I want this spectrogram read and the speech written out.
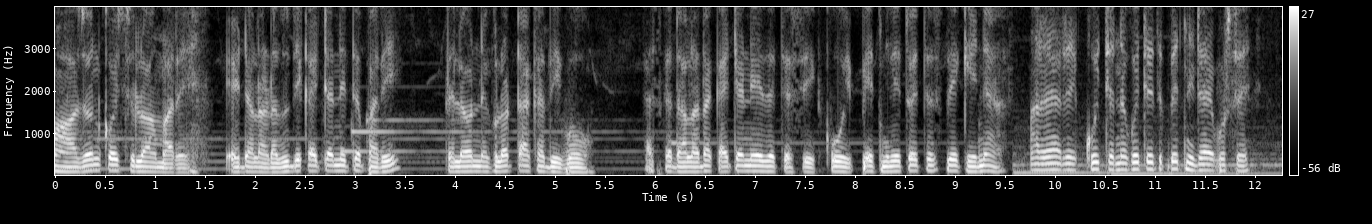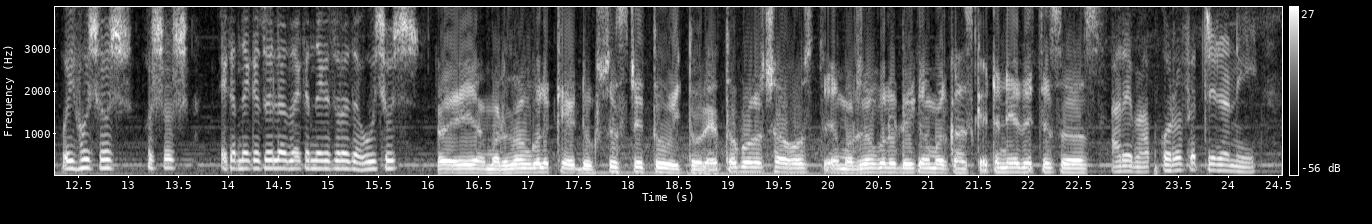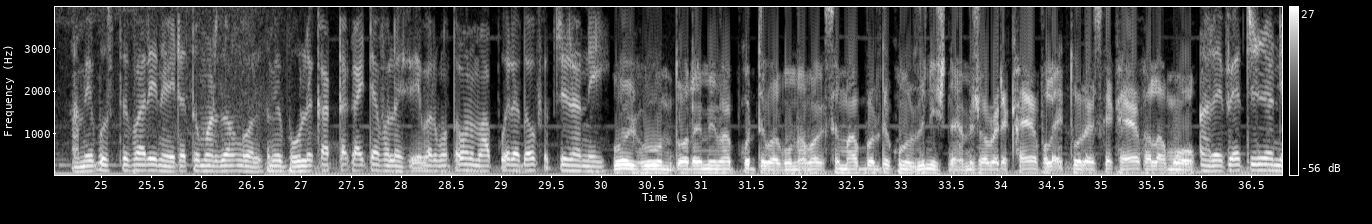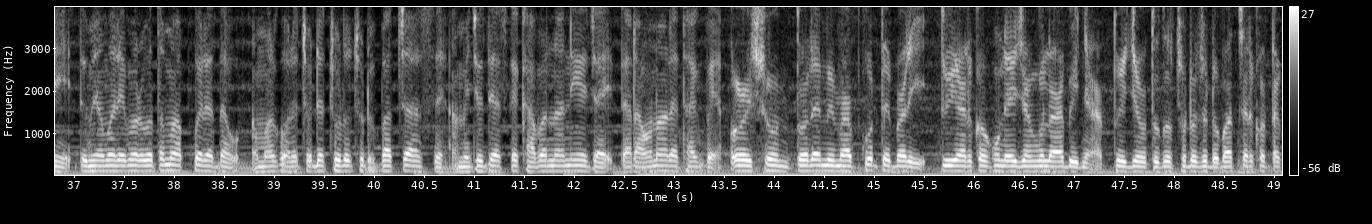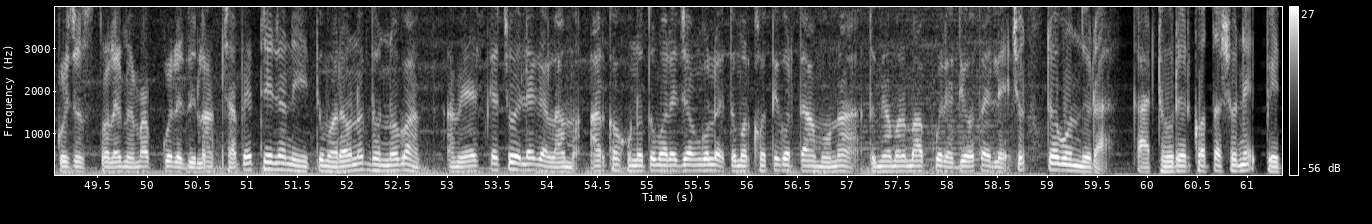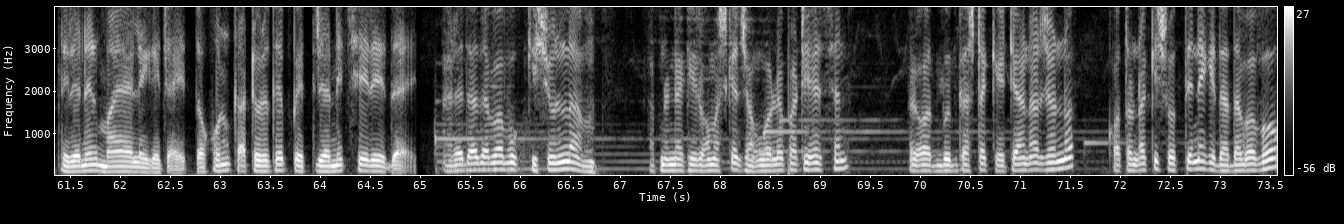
মহাজন কইছিল আমারে এই ডালাটা যদি কাইটা নিতে পারি তাহলে অনেকগুলো টাকা দিব। আজকে ডালাটা কাইটা নিয়ে যেতেছি কই পেতনি তো দেখি না। আরে আরে কইতে না কইতে তো পেতনি ডায় পড়ছে। ওই হুস হুস হুস হুস এখান থেকে চলে যা এখান থেকে চলে যা হুস হুস এই আমার জঙ্গলে কে ঢুকছিস রে তুই? তোর এত বড় সাহস তুই আমার জঙ্গলে ঢুকে আমার কাজ কেটে নিয়ে যেতেছস আরে মাফ করো পেত্রী রানী। আমি বুঝতে পারি না এটা তোমার জঙ্গল। আমি ভুলে কাঠটা কাইটা ফেলাইছি এবার মতো আমার মাফ করে দাও পেত্রী রানী ওই হুন তোর আমি মাপ করতে পারব না আমার কাছে মাপ বলতে কোনো জিনিস না আমি সবাই খাইয়া ফেলাই তোর আজকে খাইয়া ফেলামো। আরে পেত্রী রানী তুমি আমার এবার মতো মাফ করে দাও। আমার ঘরে ছোট ছোট ছোট বাচ্চা আছে আমি যদি আজকে খাবার না নিয়ে যাই তারা অনারে থাকবে। ওই শোন তোরে আমি মাফ করতে পারি তুই আর কখনো এই জঙ্গলে আবি না। তুই যেহেতু তোর ছোট ছোট বাচ্চার কথা কইছিস তোরে আমি মাফ করে দিলাম। আচ্ছা পেত্রী রানী তোমার অনেক ধন্যবাদ। আমি আজকে চলে গেলাম আর কখনো তোমার এই জঙ্গলে তোমার ক্ষতি করতে আমো না। তুমি আমার মাফ করে দিও তাইলে। ছোট্ট বন্ধুরা কাঠুরের কথা শুনে পেত্রিরানির মায়া লেগে যায়। তখন কাঠুরকে পেত্রিরানি ছেড়ে দেয়। আরে দাদা বাবু কি শুনলাম? আপনি নাকি রমেশকে জঙ্গলে পাঠিয়েছেন? ওই অদ্ভুত গাছটা কেটে আনার জন্য? কতটা কি সত্যি নাকি দাদা বাবু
